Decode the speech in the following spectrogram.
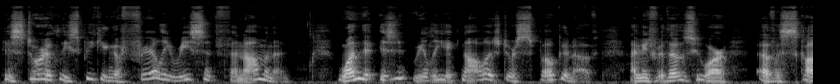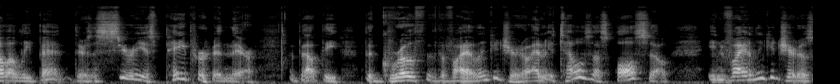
historically speaking, a fairly recent phenomenon, one that isn't really acknowledged or spoken of. I mean, for those who are of a scholarly bent, there's a serious paper in there about the, the growth of the violin concerto. And it tells us also in violin concertos,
